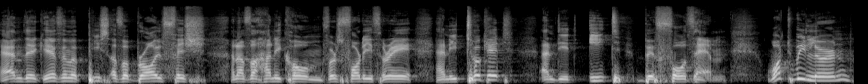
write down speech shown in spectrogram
And they gave him a piece of a broiled fish and of a honeycomb. Verse 43 And he took it and did eat before them. What we learn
